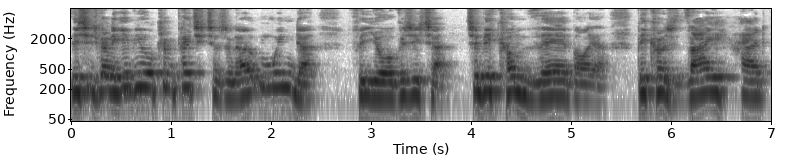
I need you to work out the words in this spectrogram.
This is going to give your competitors an open window for your visitor to become their buyer because they had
